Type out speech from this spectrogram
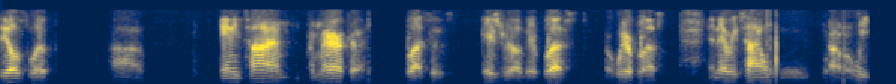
deals with uh, anytime America blesses Israel, they're blessed, or we're blessed. And every time uh, we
